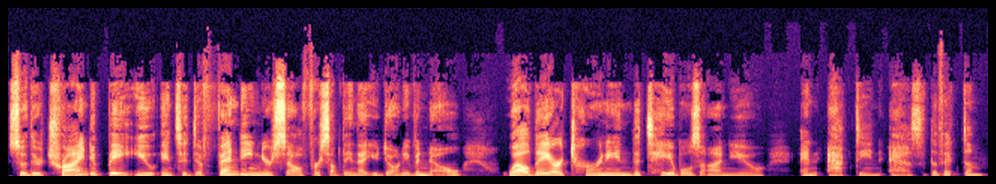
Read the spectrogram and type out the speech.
So they're trying to bait you into defending yourself for something that you don't even know while they are turning the tables on you and acting as the victim,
